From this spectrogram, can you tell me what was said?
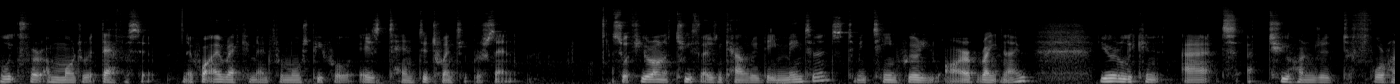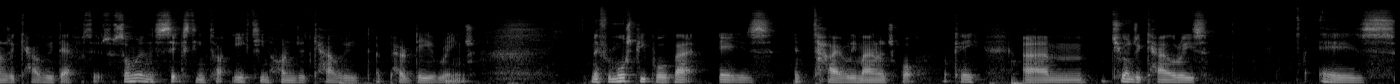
look for a moderate deficit. Now, what I recommend for most people is 10 to 20%. So if you're on a 2000 calorie day maintenance to maintain where you are right now, you're looking at a 200 to 400 calorie deficit. So somewhere in the 16 to 1800 calorie per day range. Now, for most people, that is entirely manageable. Okay, um, 200 calories is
